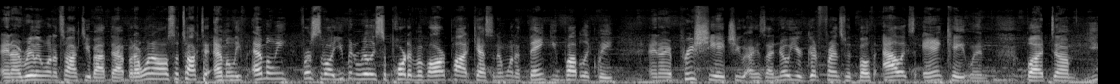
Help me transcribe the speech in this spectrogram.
and I really want to talk to you about that. But I want to also talk to Emily. Emily, first of all, you've been really supportive of our podcast, and I want to thank you publicly. And I appreciate you because I know you're good friends with both Alex and Caitlin. But um, you,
